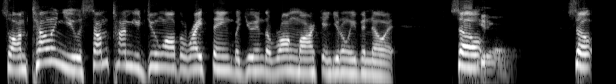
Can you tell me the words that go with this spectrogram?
So I'm telling you, sometimes you're doing all the right thing, but you're in the wrong market and you don't even know it. So, yeah. so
